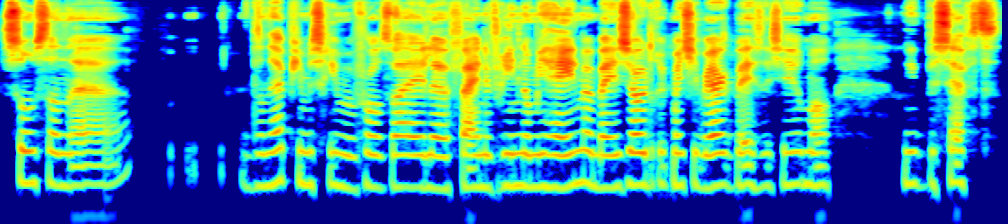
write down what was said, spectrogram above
soms dan, eh, dan heb je misschien bijvoorbeeld wel hele fijne vrienden om je heen, maar ben je zo druk met je werk bezig dat je helemaal niet beseft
